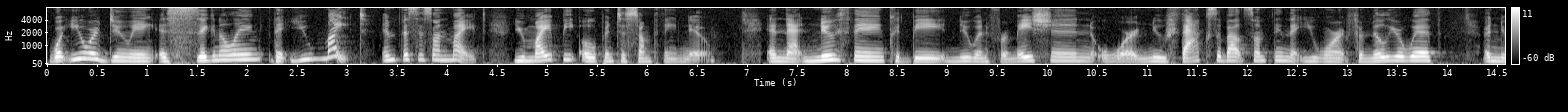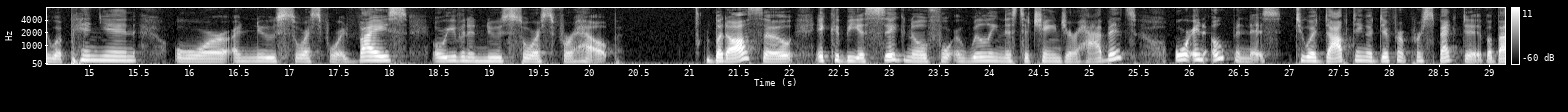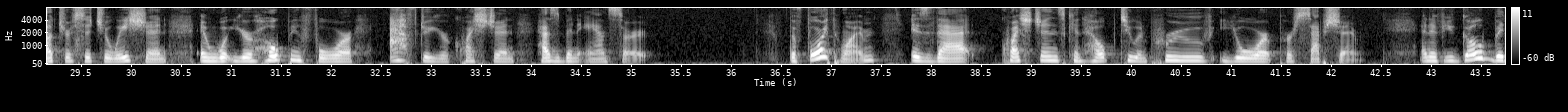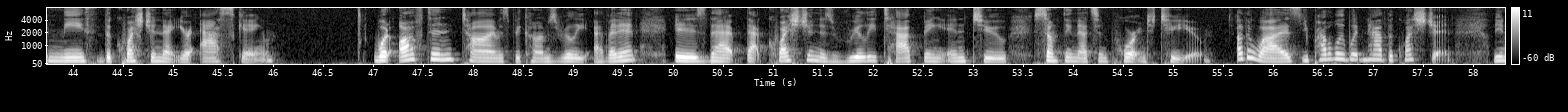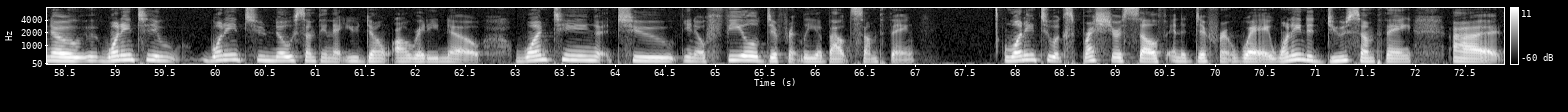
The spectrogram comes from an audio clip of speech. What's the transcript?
what you are doing is signaling that you might, emphasis on might, you might be open to something new. And that new thing could be new information or new facts about something that you weren't familiar with, a new opinion, or a new source for advice, or even a new source for help. But also, it could be a signal for a willingness to change your habits or an openness to adopting a different perspective about your situation and what you're hoping for after your question has been answered. The fourth one is that questions can help to improve your perception. And if you go beneath the question that you're asking, what oftentimes becomes really evident is that that question is really tapping into something that's important to you. Otherwise, you probably wouldn't have the question. You know, wanting to wanting to know something that you don't already know, wanting to, you know, feel differently about something, wanting to express yourself in a different way, wanting to do something uh,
